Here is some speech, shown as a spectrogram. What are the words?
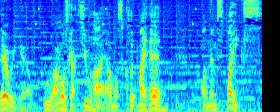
There we go. Ooh, I almost got too high. I almost clipped my head on them spikes.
